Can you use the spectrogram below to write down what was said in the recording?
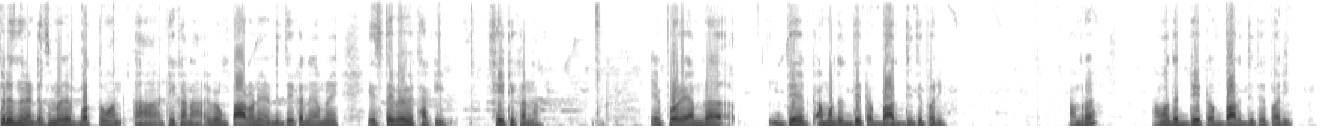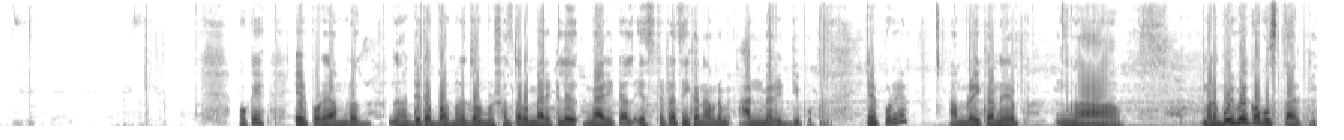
প্রেজেন্ট অ্যাড্রেস মানে বর্তমান ঠিকানা এবং পারমানেন্ট অ্যাড্রেস যেখানে আমরা স্থায়ীভাবে থাকি, সেই ঠিকানা। এরপরে আমরা ডেট আমাদের ডেট অফ বার্থ দিতে পারি। আমরা আমাদের ডেট অফ বার্থ দিতে পারি। ওকে এরপরে আমরা ডেট অফ বার্থ মানে জন্মসাল তারপর ম্যারিটাল ম্যারিটাল স্ট্যাটাস এখানে আমরা আনম্যারিড দিব। এরপরে আমরা এখানে মানে বৈবাহিক অবস্থা আর কি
